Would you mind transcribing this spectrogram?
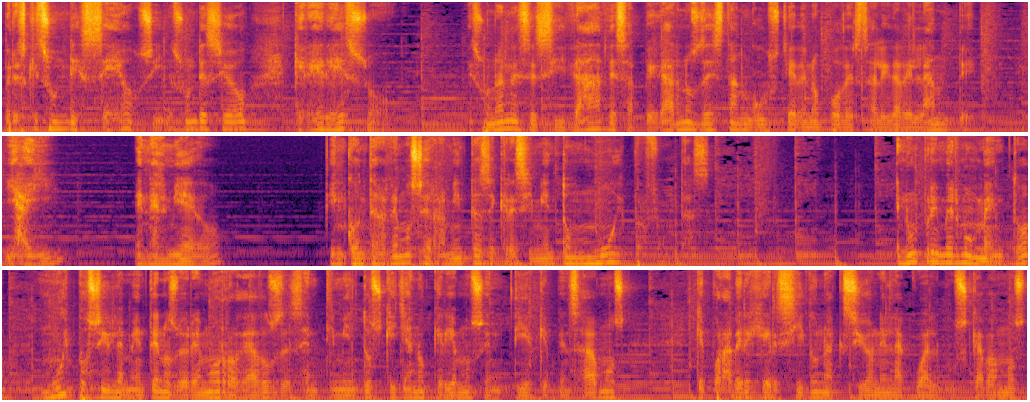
Pero es que es un deseo, sí, es un deseo querer eso. Es una necesidad desapegarnos de esta angustia de no poder salir adelante. Y ahí, en el miedo, encontraremos herramientas de crecimiento muy profundas. En un primer momento, muy posiblemente nos veremos rodeados de sentimientos que ya no queríamos sentir, que pensábamos que por haber ejercido una acción en la cual buscábamos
